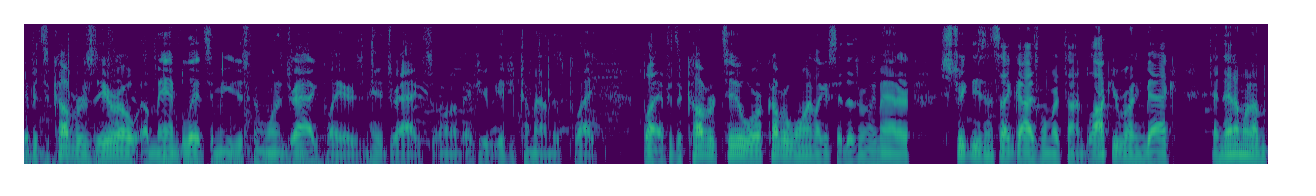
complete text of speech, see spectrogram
If it's a cover zero, a man blitz, I mean, you're just going to want to drag players and hit drags on a, if you if you come out in this play. But if it's a cover two or a cover one, like I said, doesn't really matter. Streak these inside guys one more time. Block your running back, and then I'm going to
